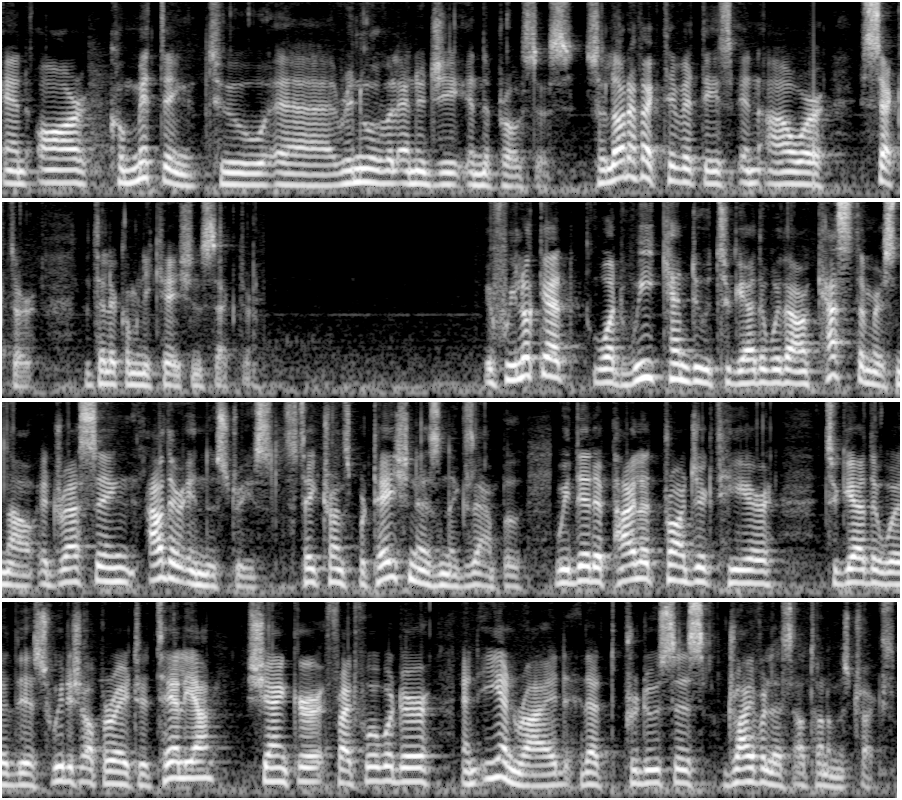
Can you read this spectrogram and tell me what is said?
and are committing to uh, renewable energy in the process. So, a lot of activities in our sector, the telecommunications sector. If we look at what we can do together with our customers now addressing other industries, let's take transportation as an example. We did a pilot project here together with the Swedish operator Telia, Schenker, Freight Forwarder, and Einride that produces driverless autonomous trucks.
